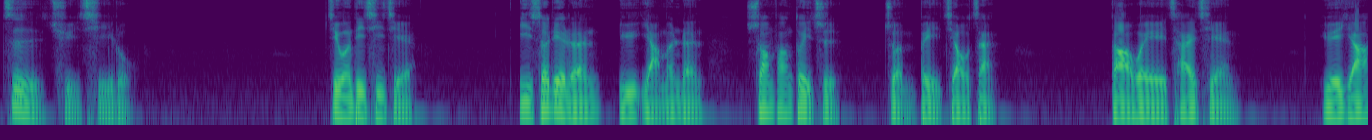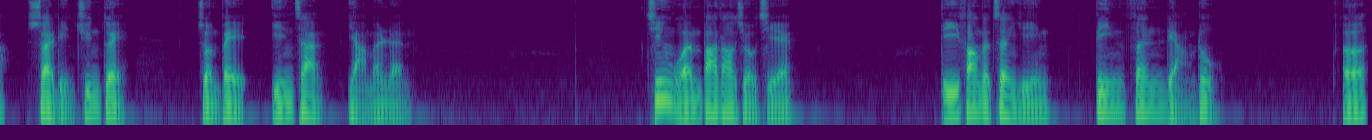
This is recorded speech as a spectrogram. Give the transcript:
自取其辱。经文第七节，以色列人与亚门人双方对峙，准备交战。大卫差遣约押率领军队，准备迎战亚门人。经文八到九节。敌方的阵营兵分两路，而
